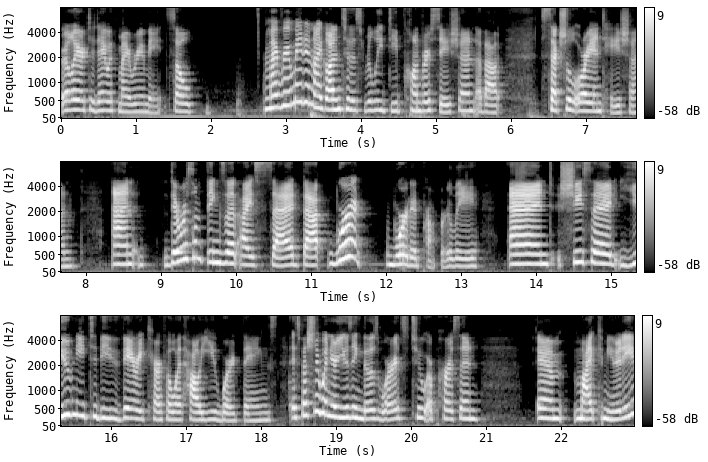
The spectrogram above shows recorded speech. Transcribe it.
earlier today with my roommate. So, my roommate and I got into this really deep conversation about sexual orientation. And there were some things that I said that weren't worded properly. And she said, You need to be very careful with how you word things, especially when you're using those words to a person in my community.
